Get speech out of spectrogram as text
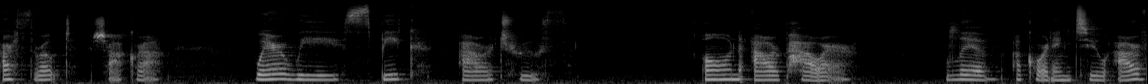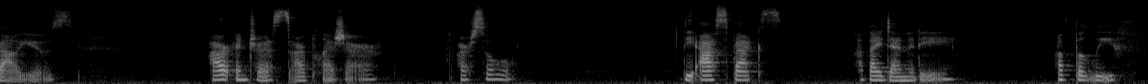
Our throat chakra, where we speak our truth, own our power, live according to our values, our interests, our pleasure, our soul, the aspects of identity, of belief.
